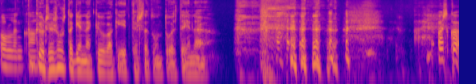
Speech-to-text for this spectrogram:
ollenkaan. kyllä se sustakin näkyy, vaikka itsestä tuntuu, että ei näy. Olisiko,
